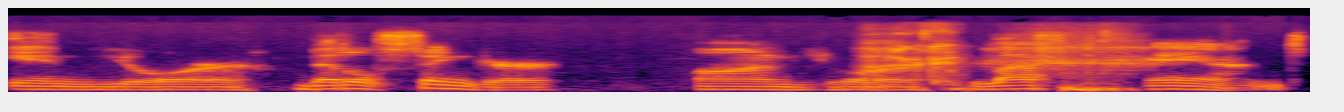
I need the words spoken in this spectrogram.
in your middle finger on your left hand.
